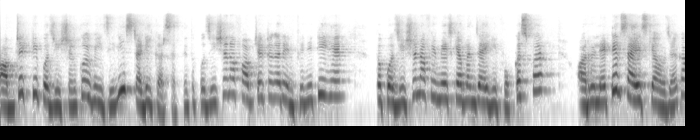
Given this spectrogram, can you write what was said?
ऑब्जेक्ट की पोजीशन को इजीली स्टडी कर सकते हैं। तो पोजीशन ऑफ़ ऑब्जेक्ट अगर इन्फिनिटी है तो पोजीशन ऑफ़ इमेज क्या बन जाएगी? फोकस पर। और रिलेटिव साइज़ क्या हो जाएगा?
